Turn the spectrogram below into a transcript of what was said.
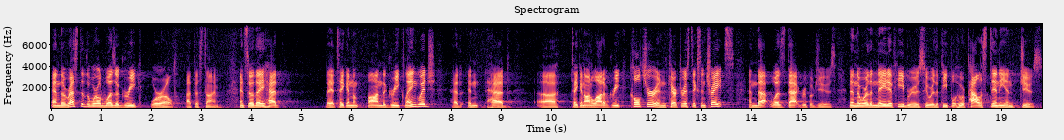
and the rest of the world was a Greek world at this time. And so they had, they had taken on the Greek language, had, had uh, taken on a lot of Greek culture and characteristics and traits, and that was that group of Jews. Then there were the native Hebrews, who were the people who were Palestinian Jews,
